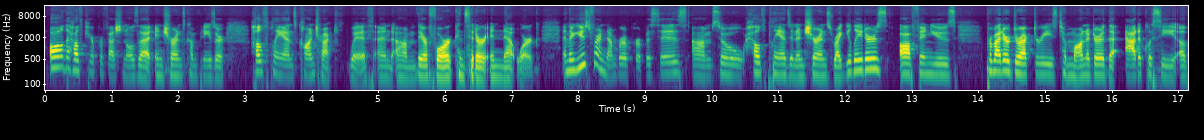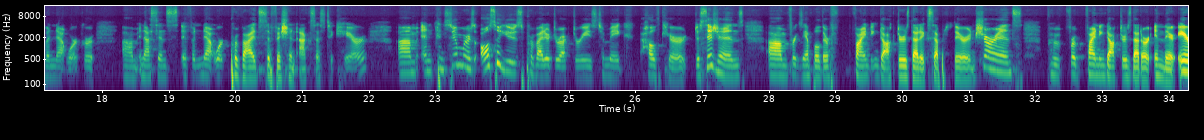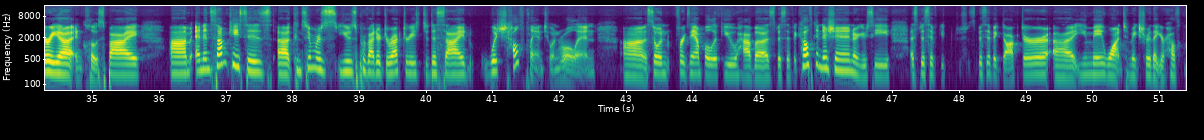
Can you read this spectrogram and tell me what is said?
all the healthcare professionals that insurance companies or health plans contract with and um, therefore consider in network. And they're used for a number of purposes. Um, so, health plans and insurance regulators often use provider directories to monitor the adequacy of a network or um, in essence, if a network provides sufficient access to care. Um, and consumers also use provider directories to make healthcare decisions. Um, for example, they're finding doctors that accept their insurance, for finding doctors that are in their area and close by. Um, and in some cases, uh, consumers use provider directories to decide which health plan to enroll in. Uh, so, in, for example, if you have a specific health condition or you see a specific specific doctor, uh, you may want to make sure that your health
